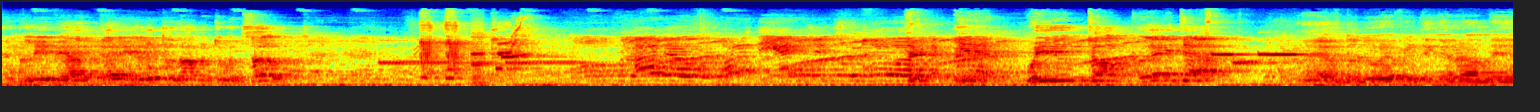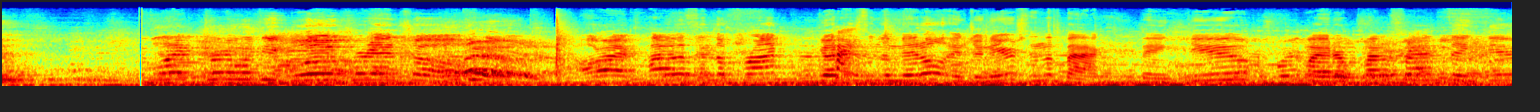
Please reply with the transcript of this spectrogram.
And believe me, I have very little honor to insult. one of the engines blew up again. We'll talk later. I have to do everything around here. Flight crew with the blue credentials. All right. right, pilots in the front, gunners in the middle, engineers in the back. Thank you. My other pilot friend, thank you.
